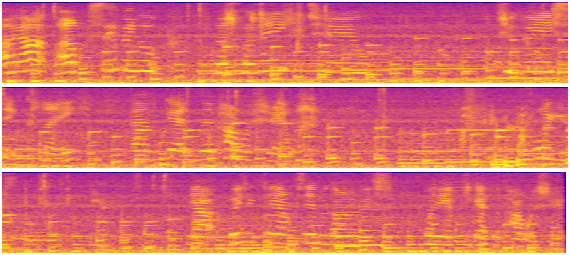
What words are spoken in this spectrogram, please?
I am saving up the honey to to basically um, get the power shell. Yeah, basically I'm saving all of this money up to get the power suit.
